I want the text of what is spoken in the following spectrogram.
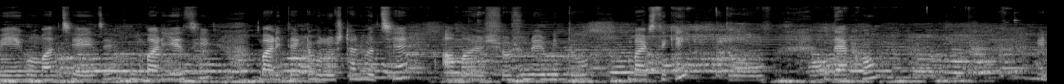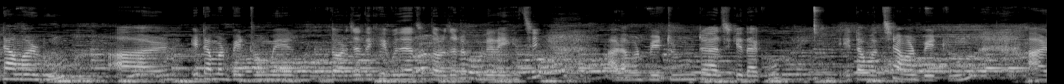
মেয়ে ঘুমাচ্ছে, এই যে ঘুম পাড়িয়েছি। বাড়িতে একটা অনুষ্ঠান হচ্ছে আমার শ্বশুরের মৃত্যু বার্ষিকী। তো দেখো, এটা আমার রুম আর এটা আমার বেডরুমের দরজা দেখে বোঝা যাচ্ছে দরজাটা খুলে রেখেছি। আর আমার বেডরুমটা আজকে দেখো, এটা হচ্ছে আমার বেডরুম আর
